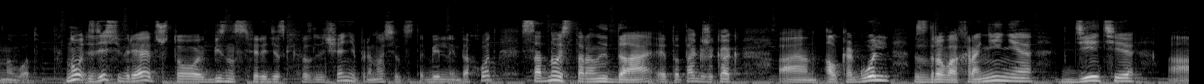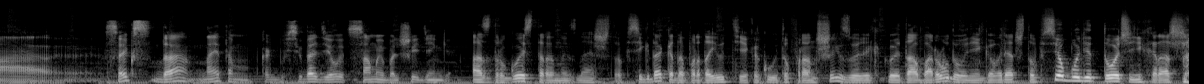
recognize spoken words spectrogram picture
Ну вот. Ну, здесь уверяют, что бизнес в сфере детских развлечений приносит стабильный доход. С одной стороны, да, это так же, как а, алкоголь, здравоохранение, дети, а, секс, да, на этом как бы всегда делают самые большие деньги. А с другой стороны, знаешь что, всегда, когда продают тебе какую-то франшизу или какое-то оборудование, говорят, что все будет очень хорошо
